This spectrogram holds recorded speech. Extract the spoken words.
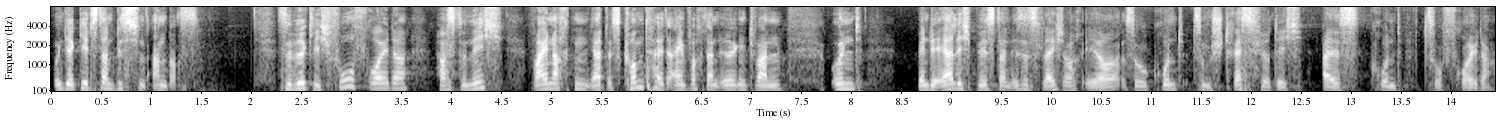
und dir geht es dann ein bisschen anders. So wirklich Vorfreude hast du nicht, Weihnachten, ja, das kommt halt einfach dann irgendwann. Und wenn du ehrlich bist, dann ist es vielleicht auch eher so Grund zum Stress für dich als Grund zur Freude.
